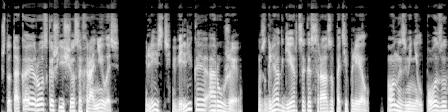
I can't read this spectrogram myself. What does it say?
что такая роскошь еще сохранилась. Лесть — великое оружие. Взгляд герцога сразу потеплел. Он изменил позу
